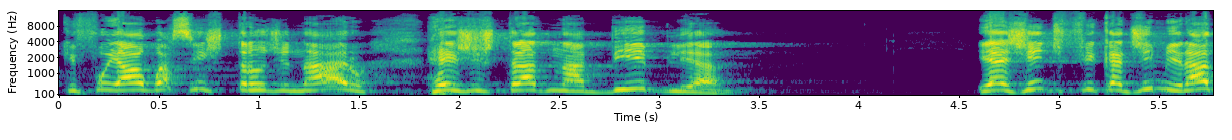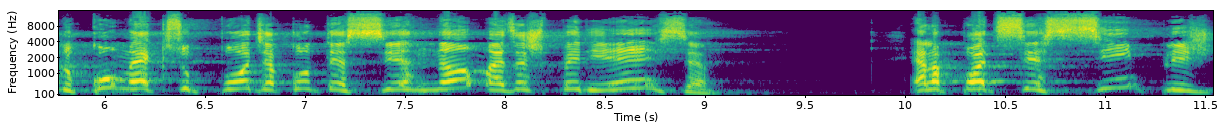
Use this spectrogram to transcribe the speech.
que foi algo assim extraordinário, registrado na Bíblia. E a gente fica admirado como é que isso pode acontecer. Não, mas a experiência, ela pode ser simples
